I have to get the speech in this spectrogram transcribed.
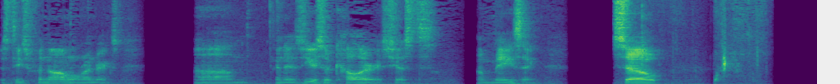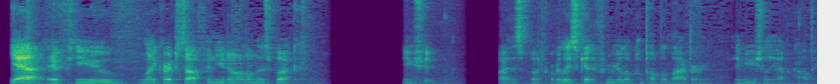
just these phenomenal renderings. Um, and his use of color is just amazing. So, yeah, if you like art stuff and you don't own this book, you should buy this book or at least get it from your local public library. They usually have a copy.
